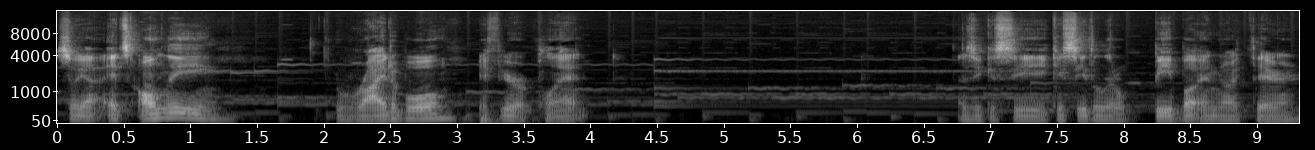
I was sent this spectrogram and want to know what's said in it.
So yeah, it's only rideable if you're a plant. As you can see, you can see the little B button right there.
